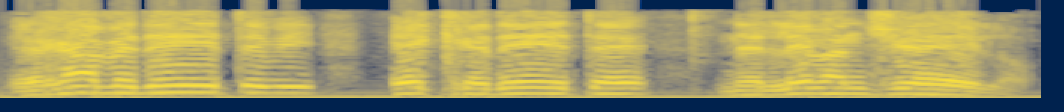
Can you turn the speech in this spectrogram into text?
ravvedetevi e credete nell'Evangelo.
